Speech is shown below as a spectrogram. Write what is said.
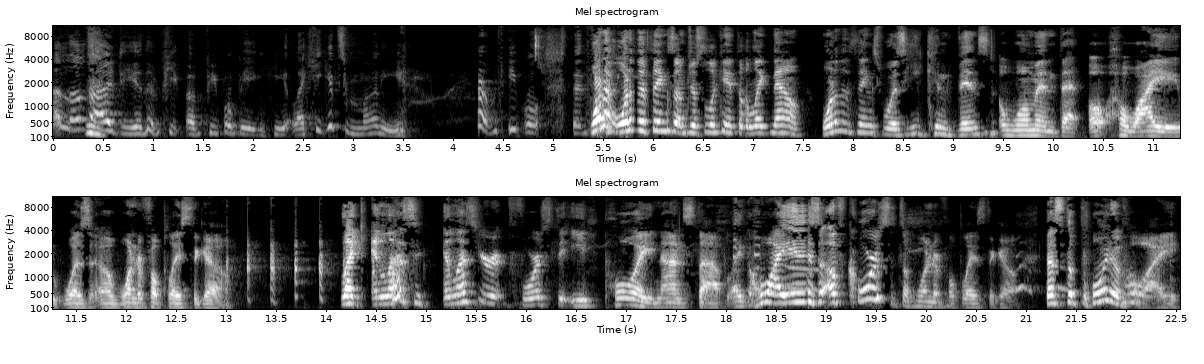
I love the idea that pe- of people being healed. Like he gets money from people. One of, one of the things I'm just looking at the link now. One of the things was he convinced a woman that oh, Hawaii was a wonderful place to go. Like unless unless you're forced to eat poi nonstop, like Hawaii is, of course, it's a wonderful place to go. That's the point of Hawaii.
